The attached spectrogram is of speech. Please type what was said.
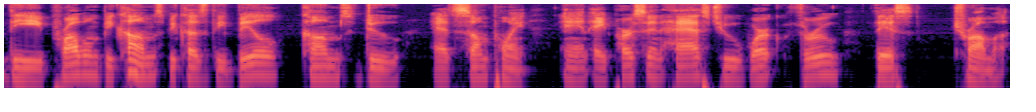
The problem becomes because the bill comes due at some point, and a person has to work through this trauma.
